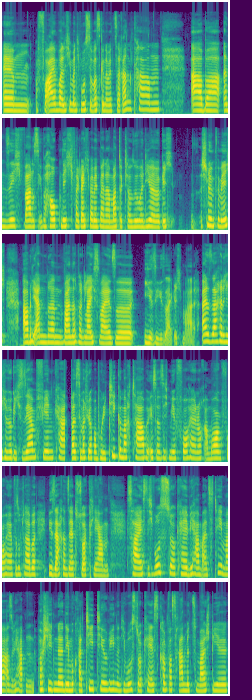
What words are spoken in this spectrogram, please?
Ähm, vor allem, weil ich immer nicht wusste, was genau jetzt daran kam. Aber an sich war das überhaupt nicht vergleichbar mit meiner Mathe-Klausur, weil die war wirklich schlimm für mich, aber die anderen waren dann vergleichsweise easy, sag ich mal. Eine Sache, die ich euch wirklich sehr empfehlen kann, was ich zum Beispiel auch bei Politik gemacht habe, ist, dass ich mir vorher noch am Morgen vorher versucht habe, die Sachen selbst zu erklären. Das heißt, ich wusste, okay, wir haben als Thema, also wir hatten verschiedene Demokratietheorien und ich wusste, okay, es kommt was ran mit zum Beispiel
